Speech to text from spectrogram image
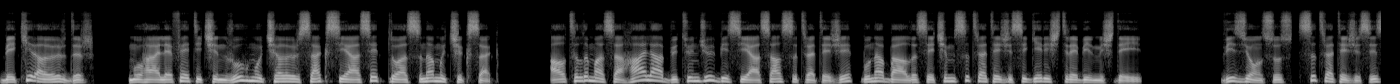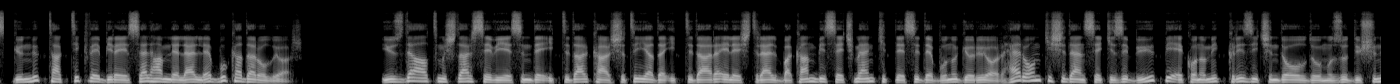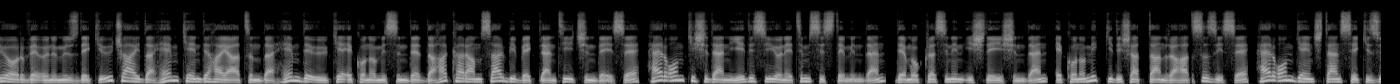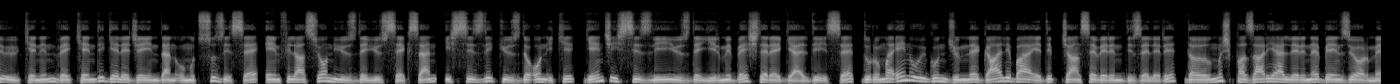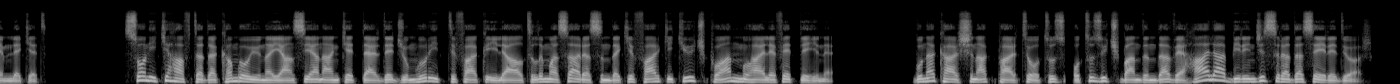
Bekir Ağırdır, muhalefet için ruh mu çağırsak siyaset duasına mı çıksak? Altılı Masa hala bütüncül bir siyasal strateji, buna bağlı seçim stratejisi geliştirebilmiş değil. Vizyonsuz, stratejisiz, günlük taktik ve bireysel hamlelerle bu kadar oluyor. %60'lar seviyesinde iktidar karşıtı ya da iktidara eleştirel bakan bir seçmen kitlesi de bunu görüyor. Her 10 kişiden 8'i büyük bir ekonomik kriz içinde olduğumuzu düşünüyor ve önümüzdeki 3 ayda hem kendi hayatında hem de ülke ekonomisinde daha karamsar bir beklenti içindeyse, her 10 kişiden 7'si yönetim sisteminden, demokrasinin işleyişinden, ekonomik gidişattan rahatsız ise, her 10 gençten 8'i ülkenin ve kendi geleceğinden umutsuz ise, enflasyon %180, işsizlik %12, genç işsizliği %25'lere geldi ise, duruma en uygun cümle galiba Edip Cansever'in dizeleri, dağılmış pazar yerlerine benziyor memleket. Son iki haftada kamuoyuna yansıyan anketlerde Cumhur İttifakı ile Altılı Masa arasındaki fark 2-3 puan muhalefet lehine. Buna karşın AK Parti 30-33 bandında ve hala birinci sırada seyrediyor.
